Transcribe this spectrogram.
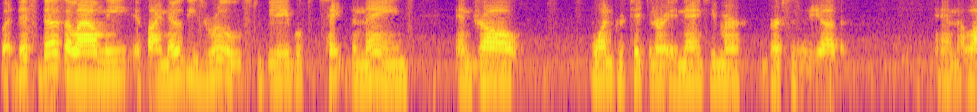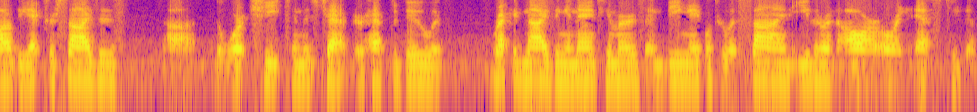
But this does allow me, if I know these rules, to be able to take the names and draw one particular enantiomer versus the other. And a lot of the exercises, uh, the worksheets in this chapter have to do with recognizing enantiomers and being able to assign either an R or an S to them.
